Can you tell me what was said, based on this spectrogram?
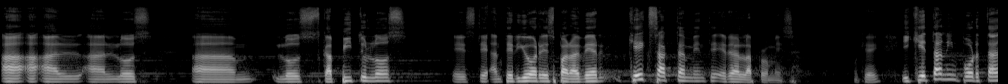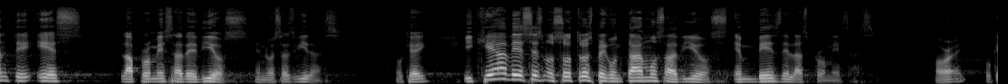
a, a- a los, los capítulos este, anteriores para ver qué exactamente era la promesa. ¿ok? Y qué tan importante es la promesa de Dios en nuestras vidas. ¿ok? Y qué a veces nosotros preguntamos a Dios en vez de las promesas. All right, ¿Ok?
